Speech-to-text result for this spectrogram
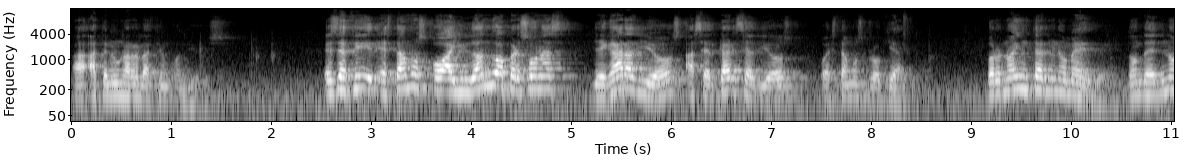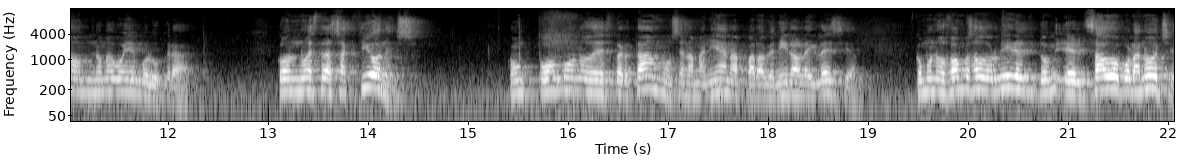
a, a tener una relación con Dios. Es decir, estamos o ayudando a personas llegar a Dios, acercarse a Dios, o estamos bloqueando. Pero no hay un término medio, donde no, no me voy a involucrar. Con nuestras acciones, con cómo nos despertamos en la mañana para venir a la iglesia, cómo nos vamos a dormir el, sábado por la noche,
